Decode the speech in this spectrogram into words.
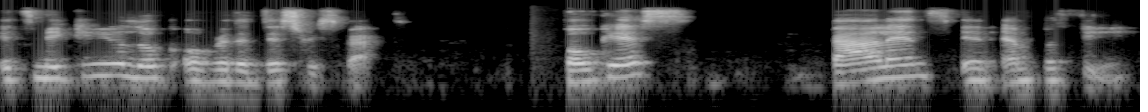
It's making you look over the disrespect. Focus, balance, and empathy.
